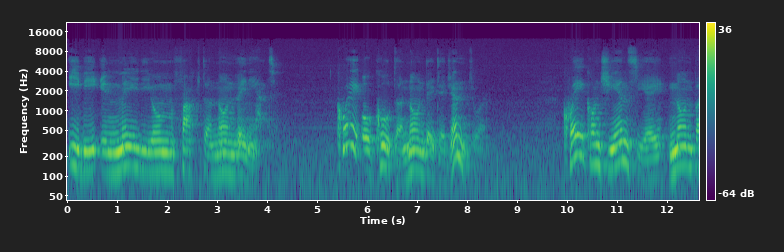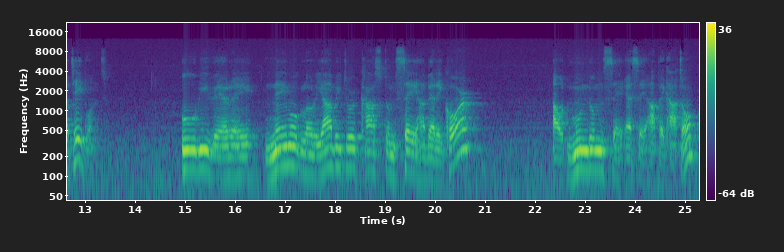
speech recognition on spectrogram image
ibi in medium facta non veniant quae occulta non detegentur? Quae conscientiae non patebunt? Ubi vere nemo gloriabitur castum se habere cor? Aut mundum se esse appecato?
